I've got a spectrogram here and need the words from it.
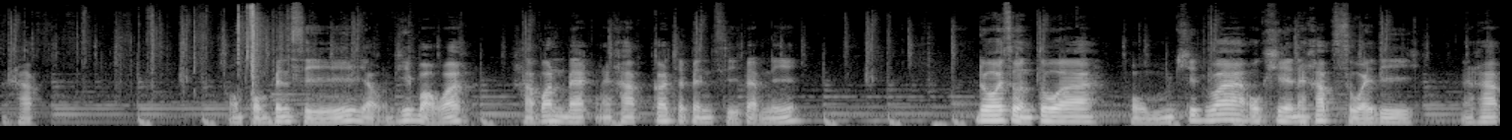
นะครับของผมเป็นสีอย่างที่บอกว่าคาร์บอนแบ็กนะครับ ก็จะเป็นสีแบบนี้ โดยส่วนตัวผมคิดว่าโอเคนะครับ สวยดีนะครับ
